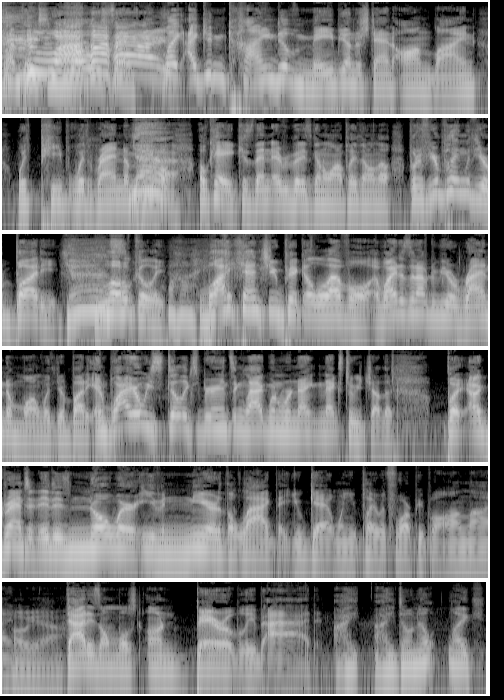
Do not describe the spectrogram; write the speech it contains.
That makes no Why? Like I can kind of maybe understand online with people with random Yeah. people. Okay, because then everybody's gonna want to play their own level. But if you're playing with your buddy Yes. locally, why can't you pick a level? Why does it have to be a random one with your buddy? And why are we still experiencing lag when we're ni- next to each other? But uh, granted, it is nowhere even near the lag that you get when you play with four people online. Oh, yeah. that is almost unbearably bad. I I don't know. Like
